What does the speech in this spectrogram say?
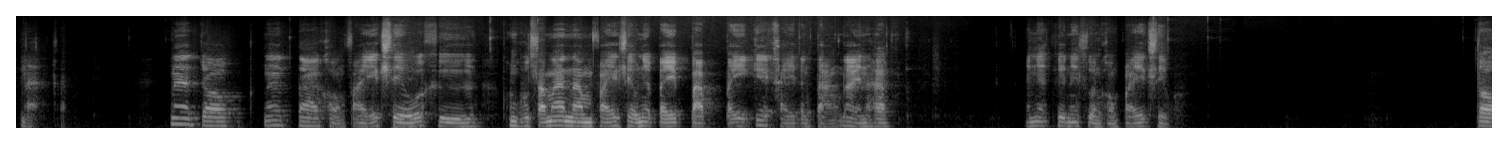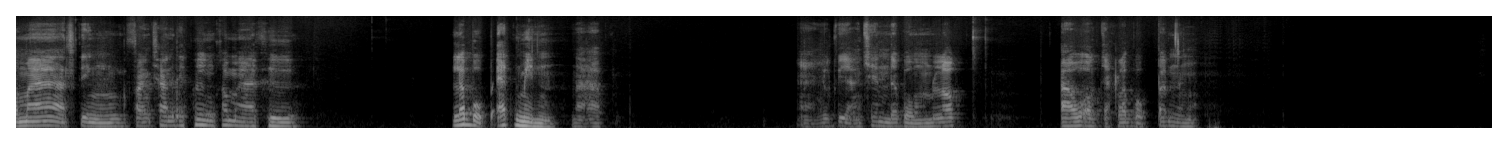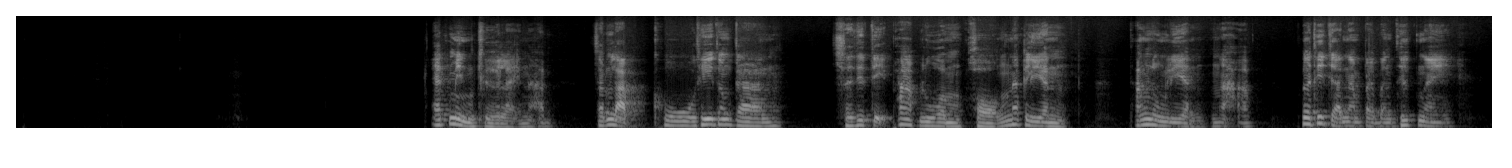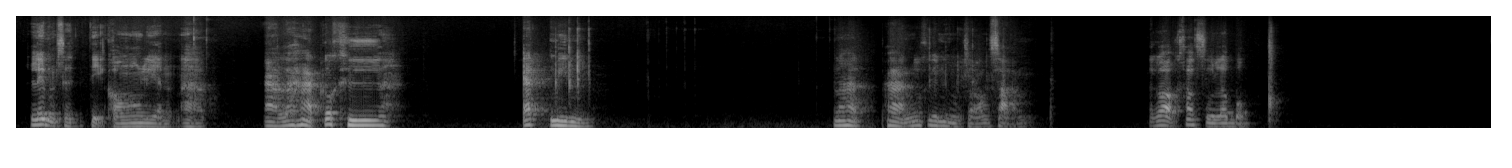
นะหน้าจอหน้าตาของไฟล์ Excel ก็คือ คุณครูสามารถนำไฟล์ Excel เนี่ยไปปรับไปแก้ไขต่างๆได้นะครับ อันนี้คือในส่วนของไฟล์ Excel ต่อมาสิ่งฟังก์ชันที่เพิ่มเข้ามาคือ ระบบแอดมินนะครับอ่ายกตัวอย่างเช่นเดี๋ยวผมล็อกเอาออกจากระบบแป๊บหนึ่ง แอดมินคืออะไรนะครับสำหรับครูที่ต้องการสถิติภาพรวมของนักเรียนทั้งโรงเรียนนะครับ เพื่อที่จะนำไปบันทึกในเล่มสถิติของโรงเรียนนะครับรหัสก็คือแอดมินรหัสผ่านก็คือหนึ่งสองสามแล้วก็เข้าสู่ระบบ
